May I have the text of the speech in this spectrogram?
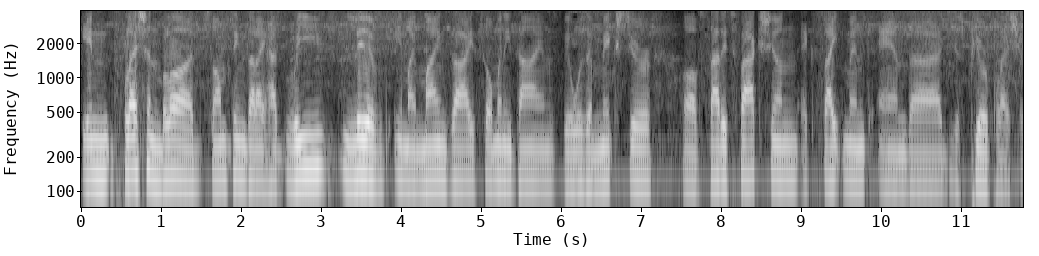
in flesh and blood something that I had relived in my mind's eye so many times. It was a mixture of satisfaction, excitement, and uh, just pure pleasure.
